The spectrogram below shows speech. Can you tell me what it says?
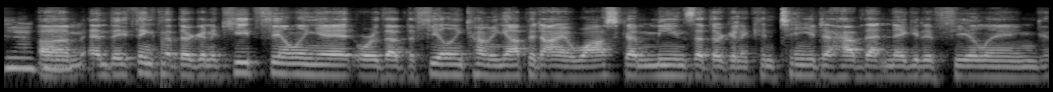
Mhm. Um, and they think that they're going to keep feeling it or that the feeling coming up in ayahuasca means that they're going to continue to have that negative feeling.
